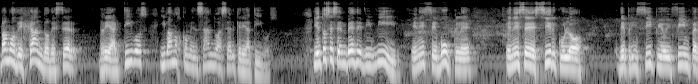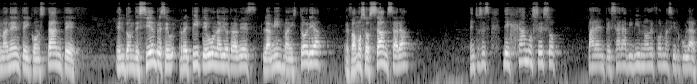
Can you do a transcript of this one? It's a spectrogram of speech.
vamos dejando de ser reactivos y vamos comenzando a ser creativos. Y entonces en vez de vivir en ese bucle, en ese círculo de principio y fin permanente y constante, en donde siempre se repite una y otra vez la misma historia, el famoso samsara, entonces dejamos eso para empezar a vivir no de forma circular,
